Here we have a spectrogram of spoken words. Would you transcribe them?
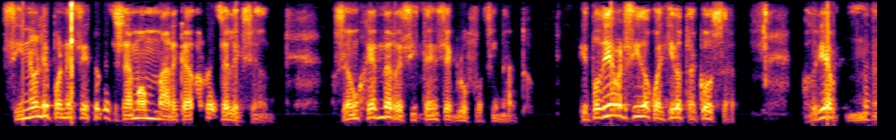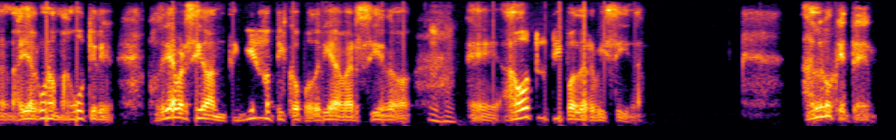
si no le pones esto que se llama un marcador de selección, o sea, un gen de resistencia a glufosinato, que podría haber sido cualquier otra cosa. Podría, hay algunos más útiles, podría haber sido antibiótico, podría haber sido eh, a otro tipo de herbicida. Algo que te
